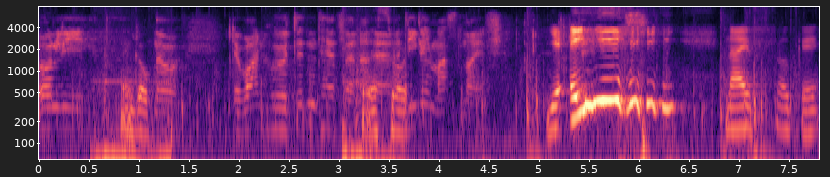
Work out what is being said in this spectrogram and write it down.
only. Go. No. The one who didn't have another Yes, uh, sorry. Deagle must knife. Yeah, knife, okay.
